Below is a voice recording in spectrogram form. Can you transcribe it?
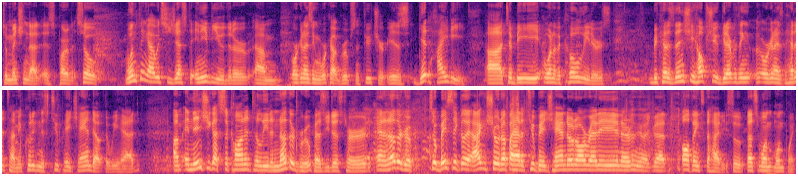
to mention that as part of it. So one thing I would suggest to any of you that are um, organizing workout groups in the future is get Heidi uh, to be one of the co-leaders because then she helps you get everything organized ahead of time, including this two-page handout that we had. Um, and then she got seconded to lead another group, as you just heard, and another group. So basically, I showed up, I had a two-page handout already and everything like that, all thanks to Heidi. So that's one, one point.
